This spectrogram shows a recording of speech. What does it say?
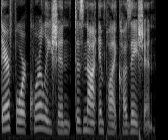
Therefore, correlation does not imply causation.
